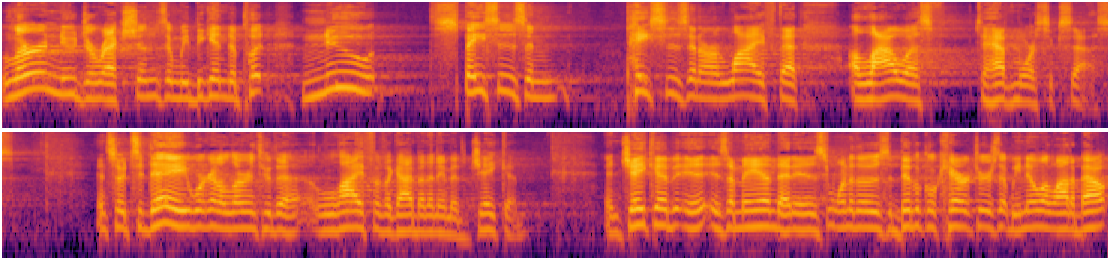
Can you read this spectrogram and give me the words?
learn new directions and we begin to put new spaces and paces in our life that allow us to have more success. And so today we're going to learn through the life of a guy by the name of Jacob. And Jacob is a man that is one of those biblical characters that we know a lot about.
